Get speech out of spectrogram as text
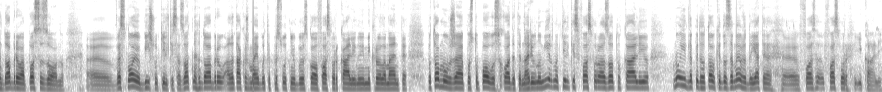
добрива по сезону. Е, Весною більшу кількість азотних добрив, але також має бути присутній обов'язково фосфор, калій, ну і мікроелементи. Потім вже поступово сходити на рівномірну кількість фосфору, азоту, калію. Ну і для підготовки до зими вже даєте е, фосфор і калій.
